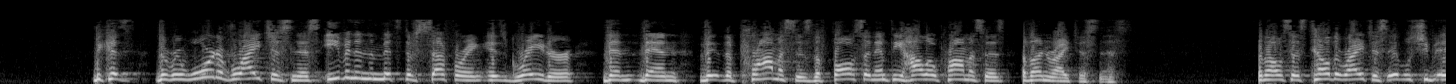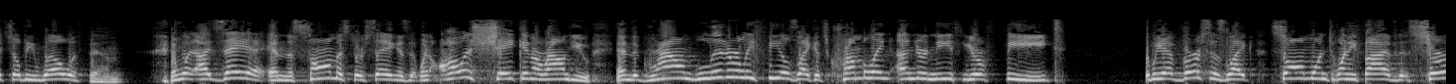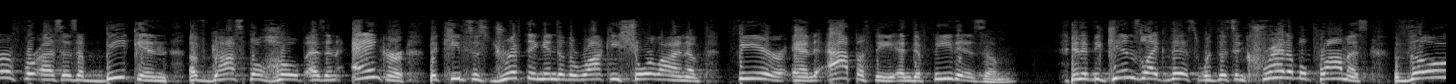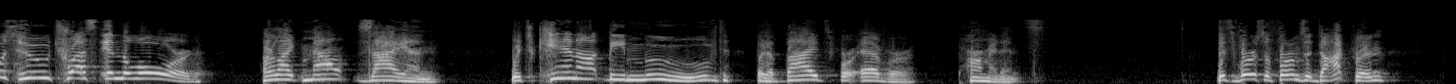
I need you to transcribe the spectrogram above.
Because the reward of righteousness, even in the midst of suffering, is greater than, than the, the promises, the false and empty hollow promises of unrighteousness. The Bible says, tell the righteous, it, will, it shall be well with them. And what Isaiah and the psalmist are saying is that when all is shaken around you and the ground literally feels like it's crumbling underneath your feet, we have verses like Psalm 125 that serve for us as a beacon of gospel hope, as an anchor that keeps us drifting into the rocky shoreline of fear and apathy and defeatism. And it begins like this with this incredible promise. Those who trust in the Lord are like Mount Zion, which cannot be moved, but abides forever. Permanence. This verse affirms a doctrine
